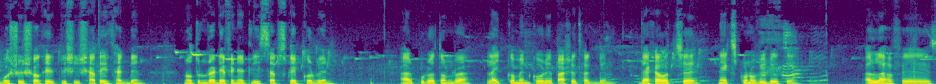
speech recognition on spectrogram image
অবশ্যই শখের কৃষির সাথেই থাকবেন। নতুনরা ডেফিনেটলি সাবস্ক্রাইব করবেন। আর পুরাতনরা লাইক কমেন্ট করে পাশে থাকবেন। দেখা হচ্ছে নেক্সট কোনো ভিডিওতে আল্লাহ হাফেজ।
